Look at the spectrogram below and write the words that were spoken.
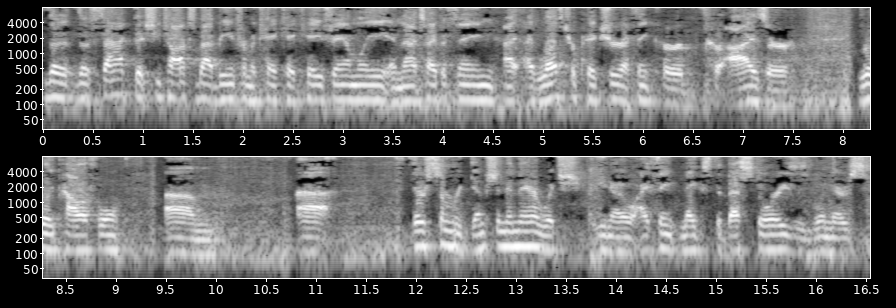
the the fact that she talks about being from a KKK family and that type of thing, I, I loved her picture. I think her her eyes are really powerful. Um, uh, there's some redemption in there, which you know I think makes the best stories is when there's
